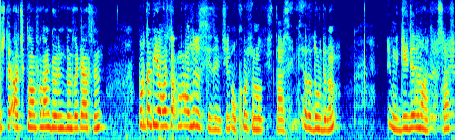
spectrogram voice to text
işte açıklama falan görüntünüze gelsin. Burada bir yavaşlatma alırız sizin için. Okursunuz isterseniz ya da durdurun. Şimdi gidelim arkadaşlar.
